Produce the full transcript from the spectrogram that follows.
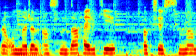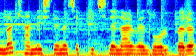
ve onların aslında her iki bakış açısından da kendi işlerine çektiği çileler ve zorlukları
